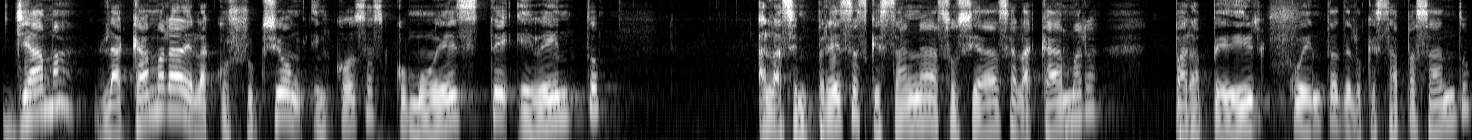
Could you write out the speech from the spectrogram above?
llama la Cámara de la Construcción en cosas como este evento a las empresas que están asociadas a la Cámara para pedir cuentas de lo que está pasando.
